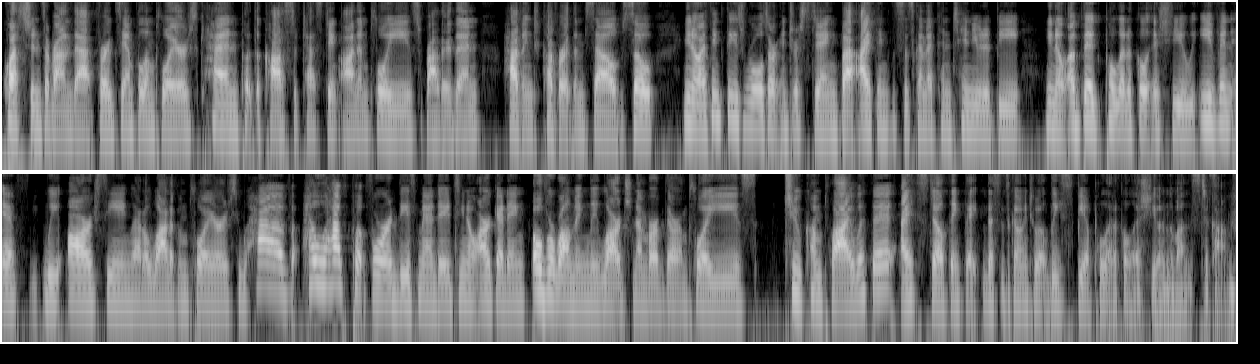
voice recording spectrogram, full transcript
questions around that. For example, employers can put the cost of testing on employees rather than having to cover it themselves. So, you know, I think these rules are interesting, but I think this is going to continue to be you know, a big political issue, even if we are seeing that a lot of employers who have who have put forward these mandates, you know, are getting overwhelmingly large number of their employees to comply with it, I still think that this is going to at least be a political issue in the months to come.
